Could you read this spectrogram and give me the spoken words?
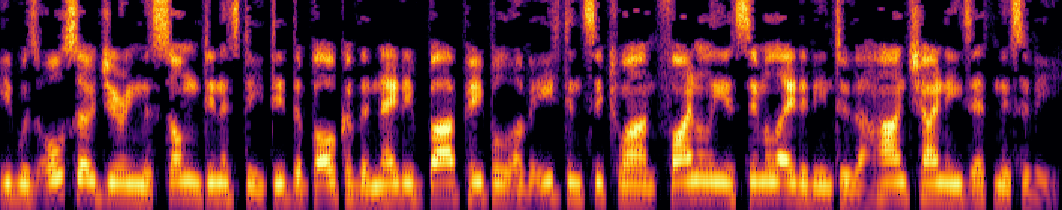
It was also during the Song dynasty did the bulk of the native Ba people of eastern Sichuan finally assimilated into the Han Chinese ethnicity.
